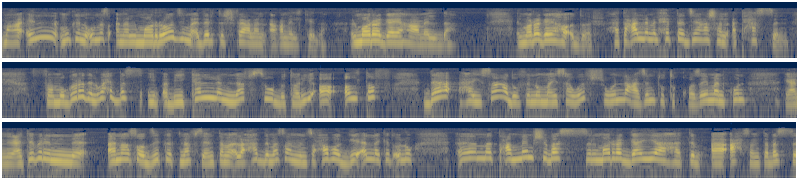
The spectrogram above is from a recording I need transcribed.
مع إن ممكن نقول مثلا أنا المرة دي ما قدرتش فعلا أعمل كده. المرة الجاية هعمل ده. المرة الجاية هقدر. هتعلم الحتة دي عشان أتحسن. فمجرد الواحد بس يبقى بيكلم نفسه بطريقة ألطف ده هيساعده في إنه ما يسوفش وإن عزيمته تقوى. زي ما نكون يعني نعتبر إن أنا صديقة نفسي. أنت لو حد مثلا من صحابك جه قال لك تقول له آه ما تعممش بس المرة الجاية هتبقى أحسن. أنت بس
